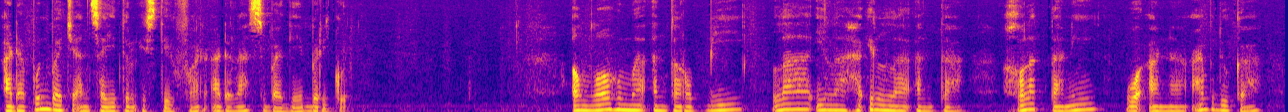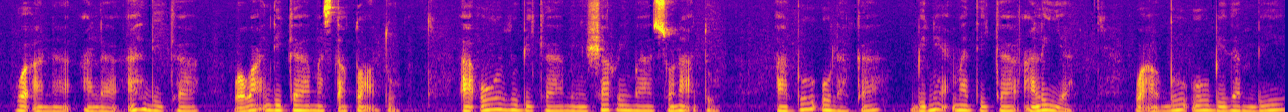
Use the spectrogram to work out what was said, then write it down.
Adapun bacaan Sayyidul Istighfar adalah sebagai berikut. Allahumma anta rabbi la ilaha illa anta. Khalaqtani wa ana abduka wa ana ala ahdika wa wa'dika mastata'tu. A'udzu bika min syarri ma suna'tu. Abu ulaka bi ni'matika aliyya. Wa abu'u bi dzambi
